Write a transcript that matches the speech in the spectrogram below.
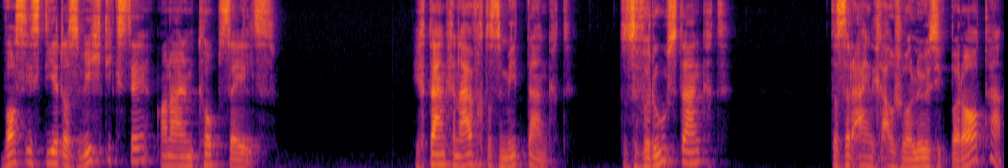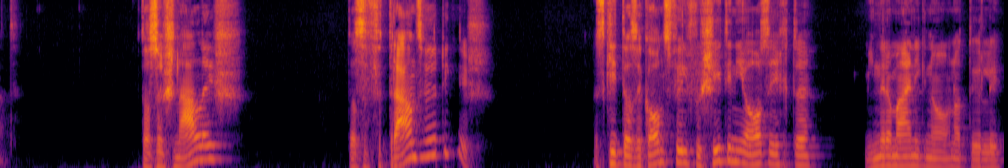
Was ist dir das Wichtigste an einem Top-Sales? Ich denke einfach, dass er mitdenkt. Dass er vorausdenkt. Dass er eigentlich auch schon eine Lösung parat hat. Dass er schnell ist. Dass er vertrauenswürdig ist. Es gibt also ganz viele verschiedene Ansichten, meiner Meinung nach natürlich,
